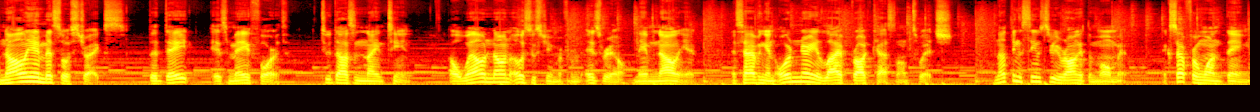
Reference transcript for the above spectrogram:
Nalian missile strikes. The date is May 4th, 2019. A well known Osu streamer from Israel named Nalian is having an ordinary live broadcast on Twitch. Nothing seems to be wrong at the moment, except for one thing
